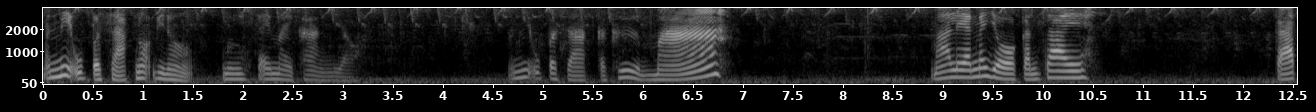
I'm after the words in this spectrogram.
มันมีอุปสรรคเนาะพี่น้องมึงใส่ไม้ข้างเดียว มันมีอุปสรรคก็คือหมาหมาแลนไม่หยอกกันใจ กัด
